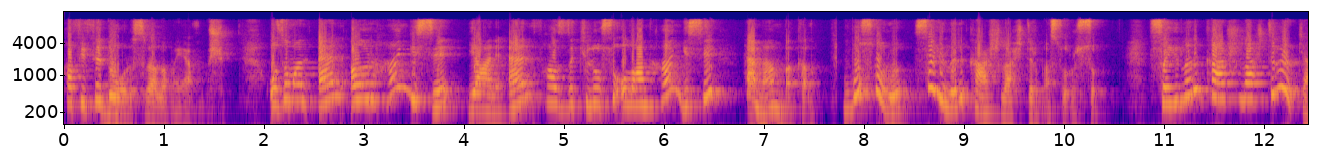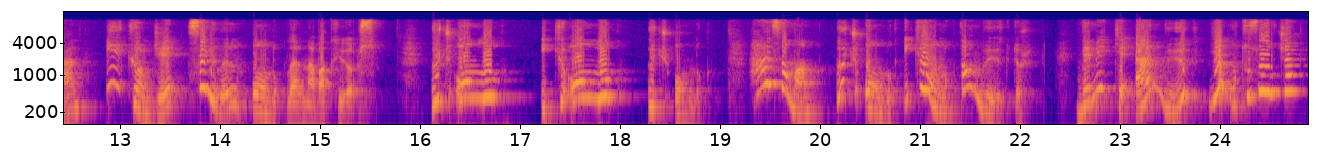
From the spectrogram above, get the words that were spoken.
hafife doğru sıralama yapmış. O zaman en ağır hangisi yani en fazla kilosu olan hangisi hemen bakalım. Bu soru sayıları karşılaştırma sorusu. Sayıları karşılaştırırken ilk önce sayıların onluklarına bakıyoruz. 3 onluk, 2 onluk, 3 onluk. Her zaman 3 onluk 2 onluktan büyüktür. Demek ki en büyük ya 30 olacak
